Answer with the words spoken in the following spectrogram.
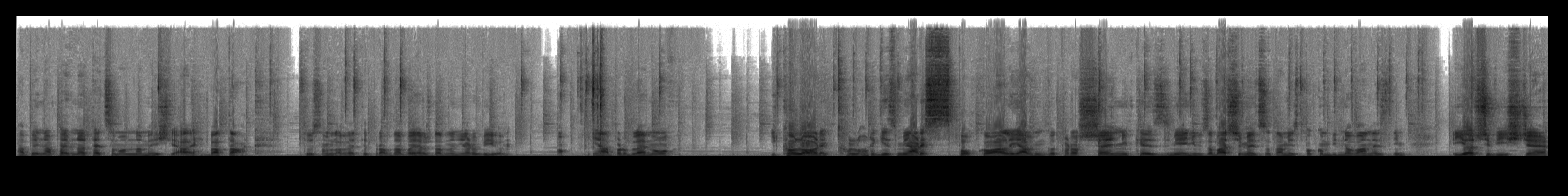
aby na pewno te, co mam na myśli, ale chyba tak. Tu są lawety, prawda? Bo ja już dawno nie robiłem. O, nie ma problemu. I kolorek. Kolorek jest w miarę spoko, ale ja bym go troszeczkę zmienił. Zobaczymy, co tam jest pokombinowane z nim. I oczywiście,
